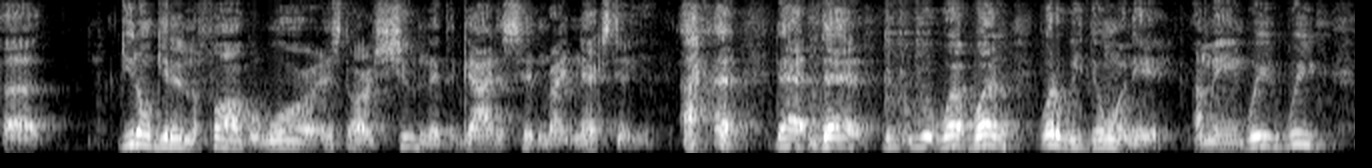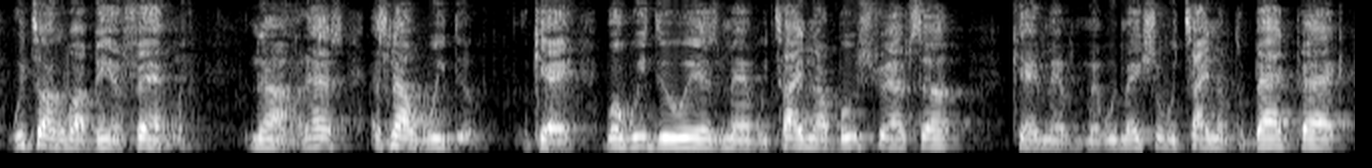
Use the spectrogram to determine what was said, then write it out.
uh, you don't get in the fog of war and start shooting at the guy that's sitting right next to you. that that what what what are we doing here? I mean, we we we talk about being family. No, that's that's not what we do. Okay, what we do is, man, we tighten our bootstraps up. Okay, man, man we make sure we tighten up the backpack.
